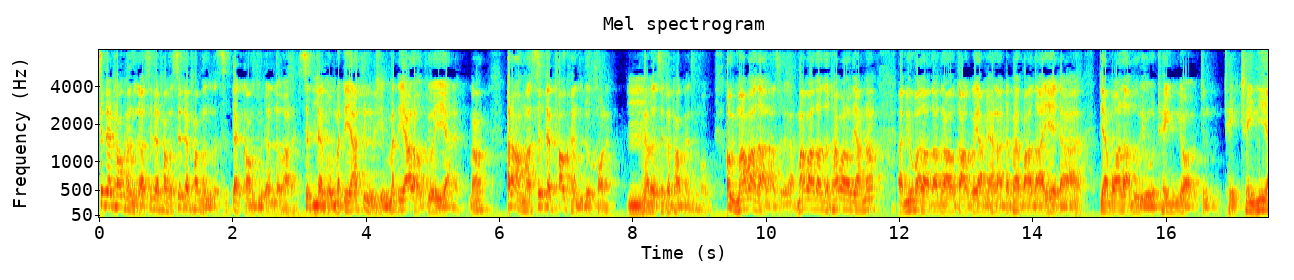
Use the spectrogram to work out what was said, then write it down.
စစ်တပ်ထောက်ခံသူလားစစ်တပ်ထောက်ခံစစ်တပ်ထောက်ခံသူလားစစ်တပ်ကောင်းကျိုးတက်လောက်ရတယ်စစ်တပ်ကိုမတရားဖြစ်လို့ရှိရင်မတရားတော့ပြောရရတယ်နော်အဲ့ဒါအောင်မှစစ်တပ်ထောက်ခံသူလို့ခေါ်တယ်ခင်ဗျားတို့စစ်တပ်ထောက်ခံသူမဟုတ်ဘူးဟုတ်ပြီမဘာသာလားဆိုတော့မဘာသာဆိုထားပါတော့ဗျာနော်အမျိုးဘာသာသာသနာကိုကောက်ွယ်ရမယ်ဟဟလားတစ်ဖက်ဘာသာရဲ့ဒါပြန်ပွားလာမှုတွေကိုထိန်းပြီးတော့ထိန်းထိန်းညှိရ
